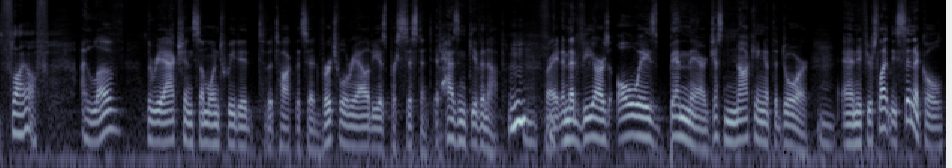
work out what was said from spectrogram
fly off. I love the reaction someone tweeted to the talk that said virtual reality is persistent. It hasn't given up, mm-hmm. right? And that VR's always been there, just knocking at the door. Mm. And if you're slightly cynical,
